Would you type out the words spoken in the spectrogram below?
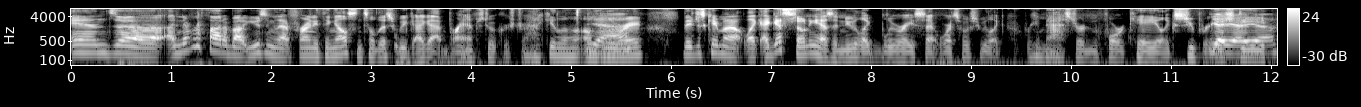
And uh, I never thought about using that for anything else until this week. I got Bram Stoker's Dracula on Yeah. Blu-ray. They just came out. Like I guess Sony has a new like Blu-ray set where it's supposed to be like remastered in 4K, like super Yeah, yeah, HD. yeah.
